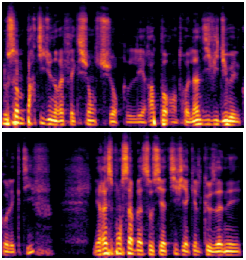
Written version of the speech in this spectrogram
Nous sommes partis d'une réflexion sur les rapports entre l'individu et le collectif. Les responsables associatifs, il y a quelques années,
